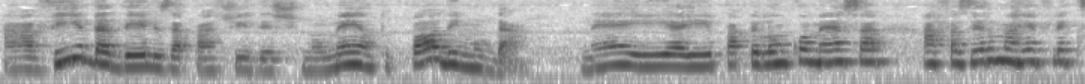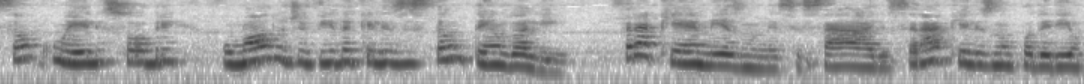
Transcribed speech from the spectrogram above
a vida deles a partir deste momento podem mudar, né? E aí Papelão começa a fazer uma reflexão com eles sobre o modo de vida que eles estão tendo ali. Será que é mesmo necessário? Será que eles não poderiam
